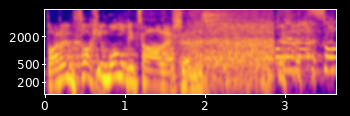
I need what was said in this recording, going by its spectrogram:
but I don't fucking want guitar lessons. Well, then that's so-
